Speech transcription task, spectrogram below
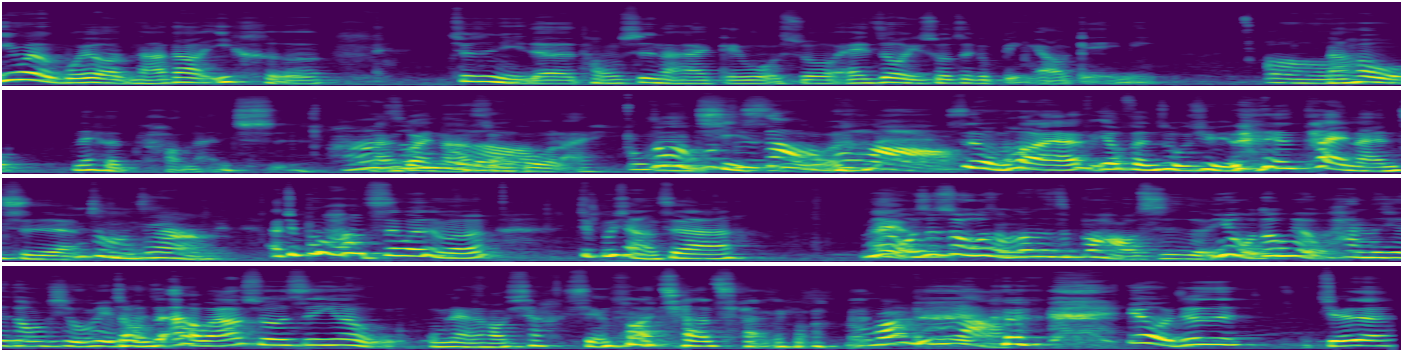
因为我有拿到一盒，就是你的同事拿来给我说，哎，周宇说这个饼要给你，哦，然后那盒好难吃，啊难怪拿送过来，我根本不知道，好我不好了。是我们后来又分出去了，因为太难吃了你怎么这样？啊，就不好吃，为什么就不想吃啊？没有，我是说我怎么知道这是不好吃的？因为我都没有看那些东西，我们也不总之啊，我要说的是因为我我们两个好像 闲话家常嘛，没关系啊。因为我就是觉得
